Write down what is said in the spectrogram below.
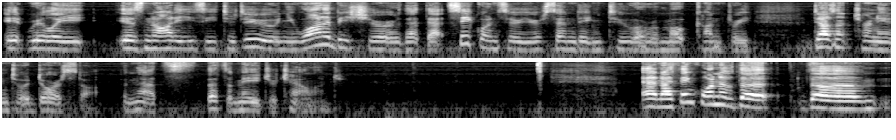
it really is not easy to do. And you want to be sure that that sequencer you're sending to a remote country doesn't turn into a doorstop, and that's that's a major challenge. And I think one of the the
